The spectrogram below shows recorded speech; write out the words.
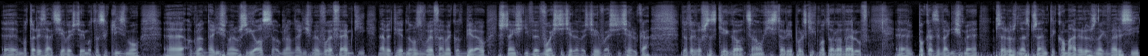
e, motoryzacji, a właściwie motocyklizmu. E, oglądaliśmy już IOSy, oglądaliśmy WFM-ki, nawet jedną z WFM-ek odbierał szczęśliwy właściciel, właściwie właścicielka. Do tego wszystkiego całą historię polskich motorowerów. E, pokazywaliśmy przeróżne sprzęty, komary różnych wersji.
